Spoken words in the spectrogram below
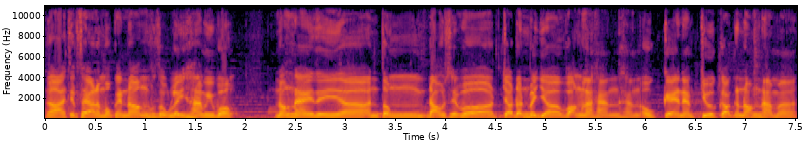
rồi tiếp theo là một cái nón phòng thủ lý 24 Nón này thì uh, anh Tùng đầu server cho đến bây giờ vẫn là hạng hạng ok anh em chưa có cái nón nào mà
